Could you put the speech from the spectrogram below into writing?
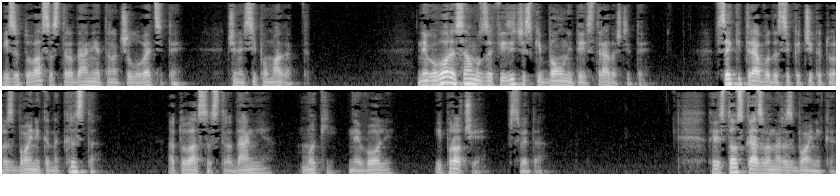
и за това са страданията на человеците, че не си помагат. Не говоря само за физически болните и страдащите. Всеки трябва да се качи като разбойника на кръста, а това са страдания, мъки, неволи и прочие в света. Христос казва на разбойника,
